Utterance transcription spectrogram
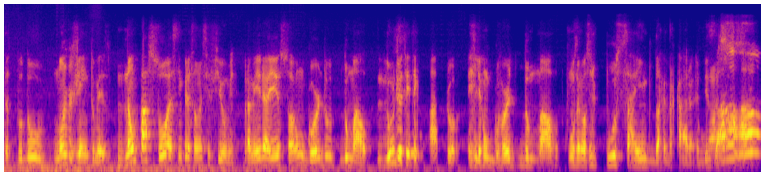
ferida, tudo nojento mesmo. Não passou essa impressão nesse filme. Pra mim, ele aí é só um gordo do mal. No de 84, ele é um gordo do mal com uns negócios de pus saindo da, da cara. É bizarro. Ah,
